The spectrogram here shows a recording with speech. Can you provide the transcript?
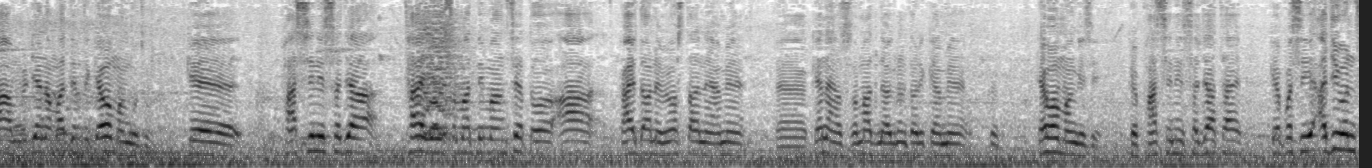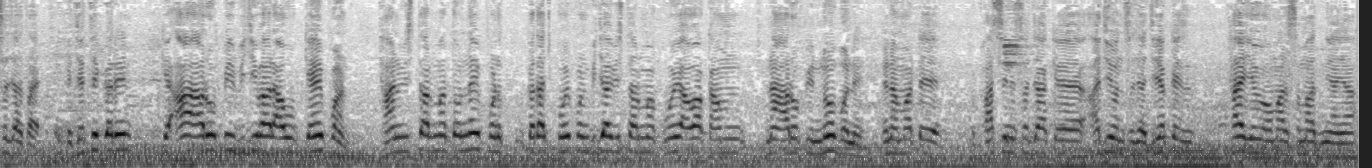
આ મીડિયાના માધ્યમથી કહેવા માંગુ છું કે ફાંસીની સજા થાય એવી સમાજની માંગ છે, તો આ કાયદો અને વ્યવસ્થાને અમે કેના સમાજના અગ્રણી તરીકે અમે કહેવા માંગીએ છીએ કે ફાંસીની સજા થાય કે પછી આજીવન સજા થાય. કે જેથી કરીને કે આ આરોપી બીજી વાર આવું ક્યાંય પણ થાન વિસ્તારમાં તો નહીં પણ કદાચ કોઈ પણ બીજા વિસ્તારમાં કોઈ આવા કામના આરોપી ન બને. એના માટે ફાંસીની સજા કે આજીવન સજા જે કંઈ થાય એવું અમારા સમાજની અહીંયા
